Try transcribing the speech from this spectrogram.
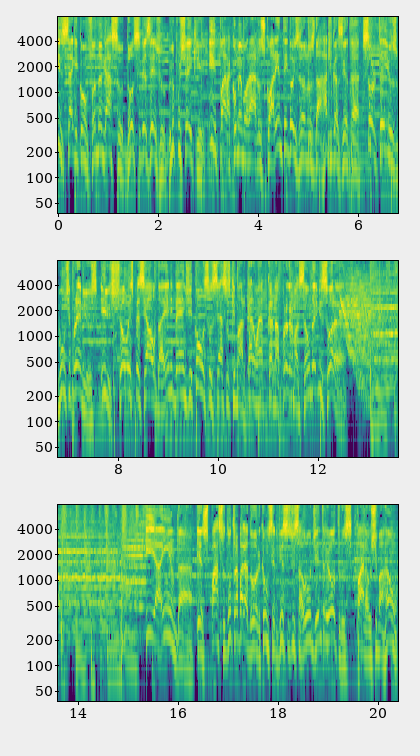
E segue com Fandangaço, Doce Desejo, Grupo Shake. E para comemorar os 42 anos da Rádio Gazeta, sorteios multiprêmios e show especial da N-Band com os sucessos que marcaram época na programação da emissora. E ainda, Espaço do Trabalhador com serviços de saúde, entre outros. Para o chimarrão,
